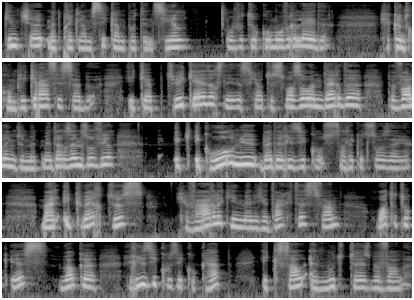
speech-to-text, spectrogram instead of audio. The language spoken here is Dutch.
kindje met preeclampsie kan potentieel over te komen overlijden. Je kunt complicaties hebben. Ik heb twee keizersnedes gehad, dus wat zou een derde bevalling doen met mij? Er zijn zoveel... Ik, ik hoor nu bij de risico's, zal ik het zo zeggen. Maar ik werd dus gevaarlijk in mijn gedachten van wat het ook is, welke risico's ik ook heb, ik zal en moet thuis bevallen.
